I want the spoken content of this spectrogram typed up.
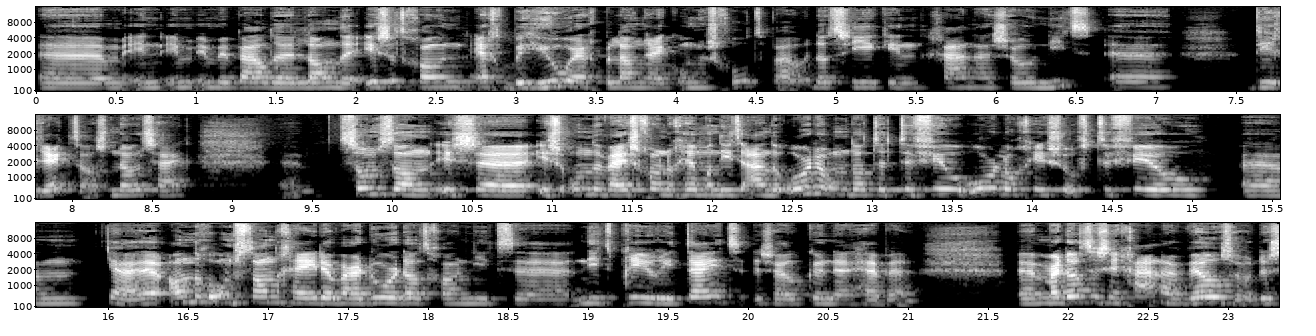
Um, in, in, in bepaalde landen is het gewoon echt heel erg belangrijk om een school te bouwen. Dat zie ik in Ghana zo niet uh, direct als noodzaak. Ehm, soms dan is, uh, is onderwijs gewoon nog helemaal niet aan de orde, omdat er te veel oorlog is of te veel um, ja, andere omstandigheden waardoor dat gewoon niet, uh, niet prioriteit zou kunnen hebben. Uh, maar dat is in Ghana wel zo. Dus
